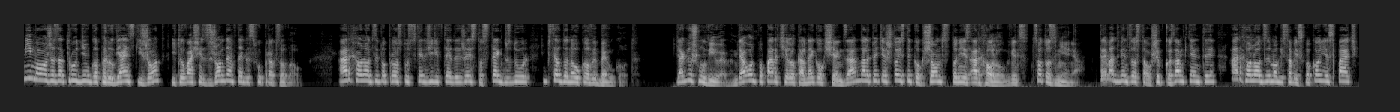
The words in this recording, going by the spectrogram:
mimo że zatrudnił go peruwiański rząd i to właśnie z rządem wtedy współpracował. Archeolodzy po prostu stwierdzili wtedy, że jest to stek bzdur i pseudonaukowy bełkot. Jak już mówiłem, miał on poparcie lokalnego księdza, no ale przecież to jest tylko ksiądz, to nie jest archeolog, więc co to zmienia? Temat więc został szybko zamknięty, archeolodzy mogli sobie spokojnie spać,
